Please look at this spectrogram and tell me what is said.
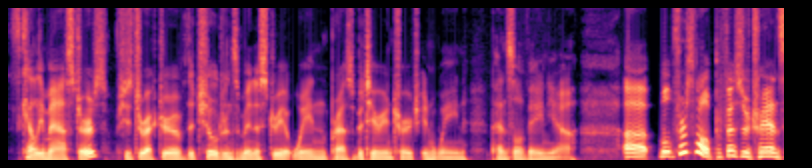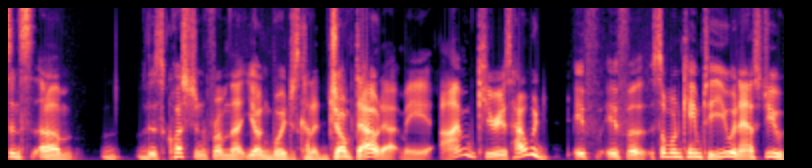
It's Kelly Masters. She's director of the children's ministry at Wayne Presbyterian Church in Wayne, Pennsylvania. Uh, well, first of all, Professor Tran, since um, this question from that young boy just kind of jumped out at me, I'm curious. How would if if uh, someone came to you and asked you,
